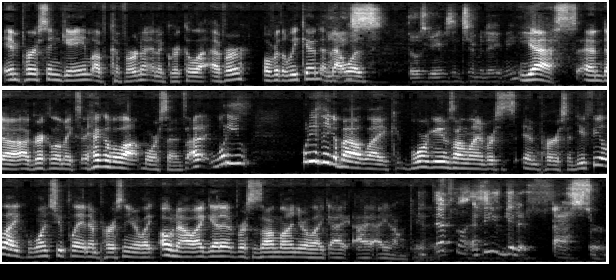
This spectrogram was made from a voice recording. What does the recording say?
in-person game of Caverna and Agricola ever over the weekend, and that was those games intimidate me. yes. And uh, Agricola makes a heck of a lot more sense. I, what do you? What do you think about like board games online versus in person? Do you feel like once you play it in person, you're like, oh, now I get it, versus online, you're like, I, I, I don't get it. Definitely, I think you get it faster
